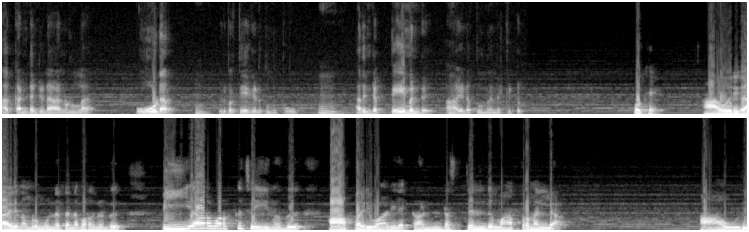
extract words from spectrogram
ആ കണ്ടന്റ് ഇടാനുള്ള ഓർഡർ ഒരു പ്രത്യേക ഇടത്തുനിന്ന് പോകും. അതിന്റെ പേയ്മെന്റ് ആ ഇടത്തുനിന്ന് തന്നെ കിട്ടും. ഓക്കെ ആ ഒരു കാര്യം നമ്മൾ മുന്നേ തന്നെ പറഞ്ഞിട്ടുണ്ട്. പി ആർ വർക്ക് ചെയ്യുന്നത് ആ പരിപാടിയിലെ കണ്ടസ്റ്റന്റ് മാത്രമല്ല. ആ ഒരു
